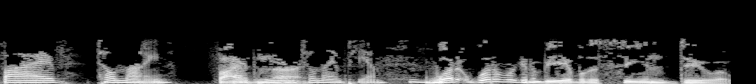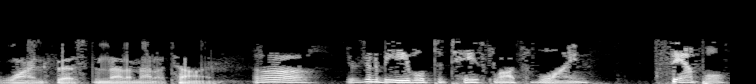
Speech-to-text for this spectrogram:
5 till 9. Five to p.m. nine. till 9 p.m. Mhm. What What are we going to be able to see and do at Winefest in that amount of time? Oh, you're going to be able to taste lots of wine, sample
